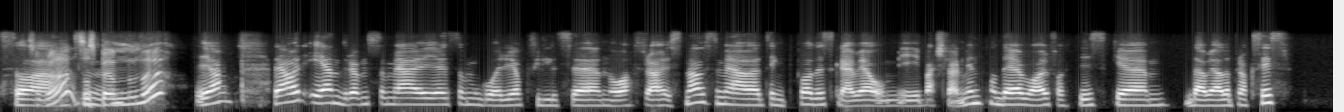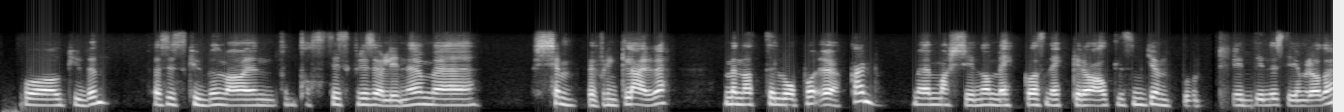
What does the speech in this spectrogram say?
Så, Så bra, så mm. spennende. Ja. Jeg har én drøm som, jeg, som går i oppfyllelse nå fra høsten av, som jeg har tenkt på. Det skrev jeg om i bacheloren min, og det var faktisk eh, der vi hadde praksis, på Kuben. Jeg syns Kuben var en fantastisk frisørlinje med kjempeflinke lærere, men at det lå på Økeren med maskin og mekk og snekker og alt liksom gjemt bort i det industriområde,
